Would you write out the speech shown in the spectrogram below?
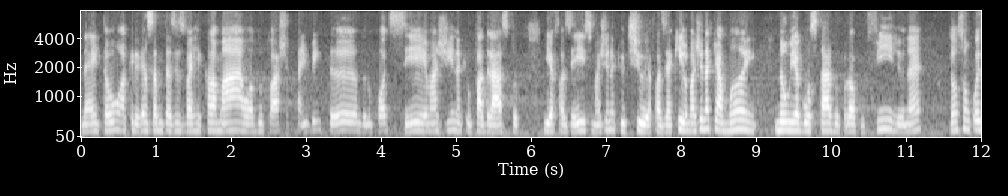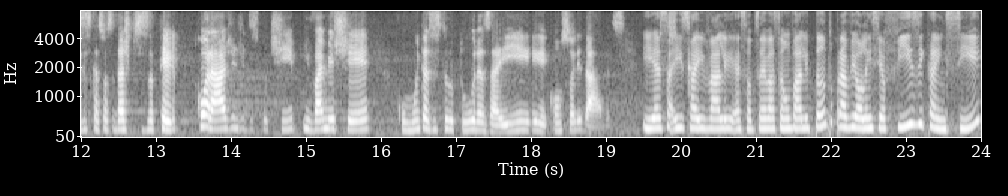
Né? Então, a criança muitas vezes vai reclamar, o adulto acha que está inventando, não pode ser. Imagina que o padrasto ia fazer isso, imagina que o tio ia fazer aquilo, imagina que a mãe não ia gostar do próprio filho, né? Então, são coisas que a sociedade precisa ter coragem de discutir e vai mexer com muitas estruturas aí consolidadas. E essa, isso aí vale, essa observação vale tanto para a violência física em si,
